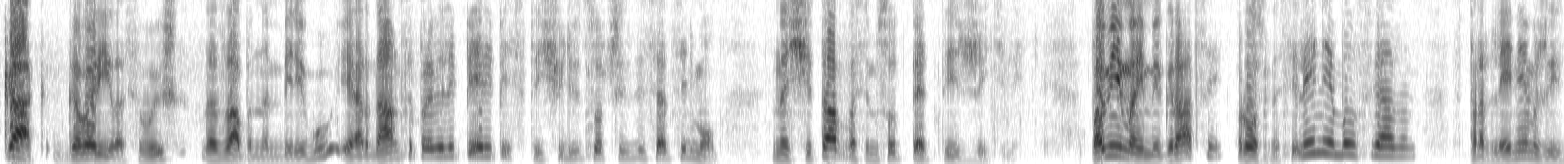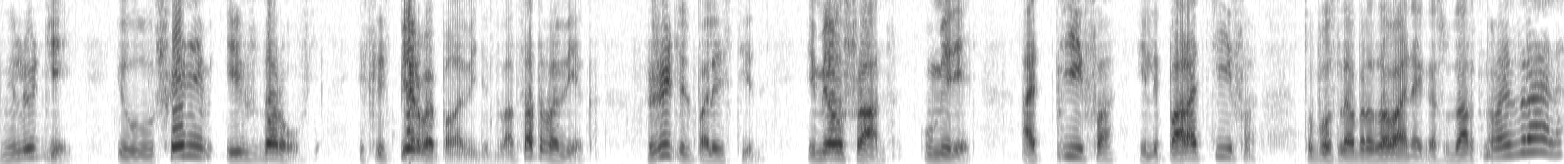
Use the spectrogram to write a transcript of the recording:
Как говорилось выше, на западном берегу иорданцы провели перепись в 1967, насчитав 805 тысяч жителей. Помимо иммиграции, рост населения был связан с продлением жизни людей и улучшением их здоровья. Если в первой половине 20 века житель Палестины имел шанс умереть от тифа или паратифа, то после образования государственного Израиля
